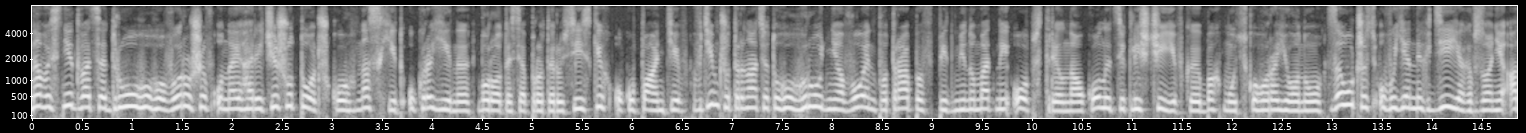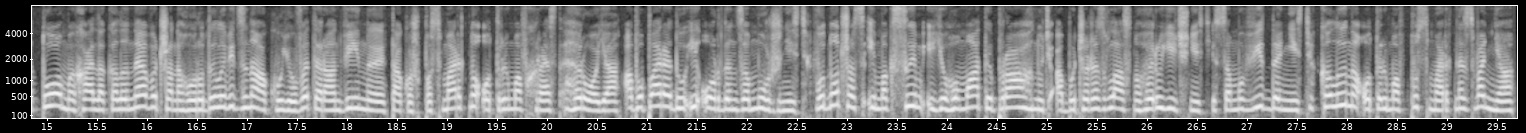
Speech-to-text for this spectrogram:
Навесні 22-го вирушив у найгарячішу точку на схід України боротися проти російських окупантів. Втім, 14 грудня воїн потрапив під мінометний обстріл на околиці Кліщіївки Бахмутського району. За участь у воєнних діях в зоні АТО Михайла Калиневича нагородили відзнакою ветеран війни. Також посмертно отримав хрест героя. А попереду і орден за мужність. Водночас і Максим, і його мати прагнуть, аби через власну героїчність і самовідданість Калина отримав посмертне звання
